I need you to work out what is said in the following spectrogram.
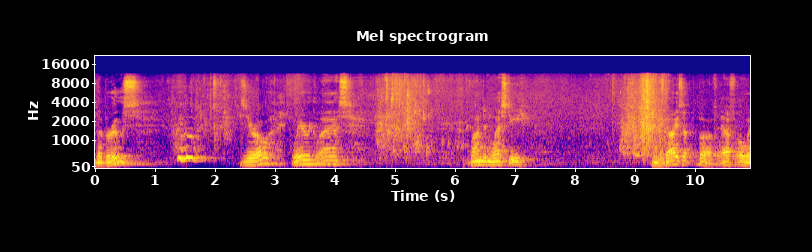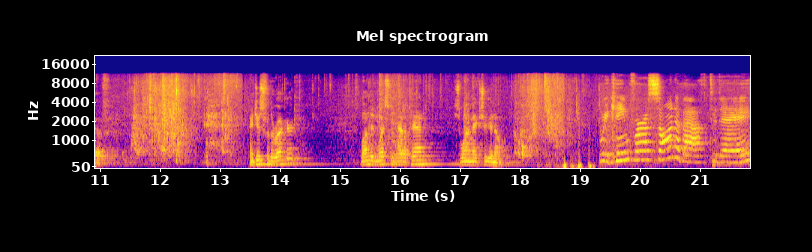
The Bruce. Zero. Lyric Glass. London Westie. And the guys up above, FOF. And just for the record, London Westie had a pen. Just want to make sure you know. We came for a sauna bath today.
